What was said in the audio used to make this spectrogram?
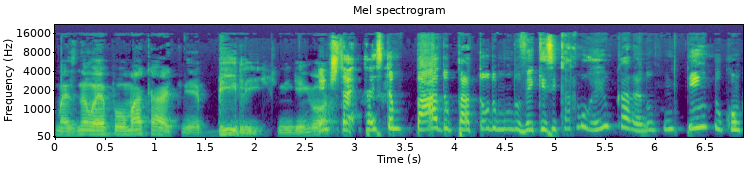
mas não é Paul McCartney, é Billy, ninguém gosta. Gente, tá, tá estampado pra todo mundo ver que esse cara morreu, cara. Eu não entendo como.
